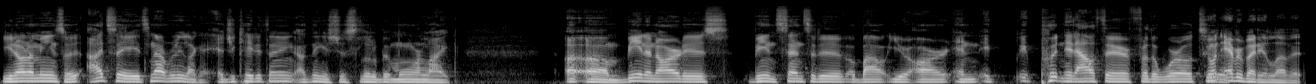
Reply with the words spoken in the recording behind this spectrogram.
You know what I mean? So I'd say it's not really like an educated thing. I think it's just a little bit more like uh, um, being an artist, being sensitive about your art, and it, putting it out there for the world to you want everybody to love it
